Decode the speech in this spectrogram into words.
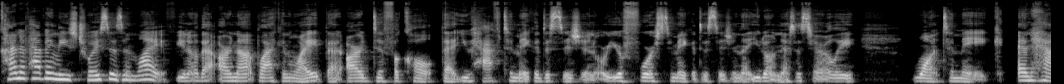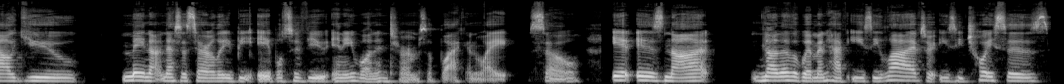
kind of having these choices in life, you know, that are not black and white, that are difficult, that you have to make a decision or you're forced to make a decision that you don't necessarily want to make and how you may not necessarily be able to view anyone in terms of black and white. So it is not none of the women have easy lives or easy choices.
